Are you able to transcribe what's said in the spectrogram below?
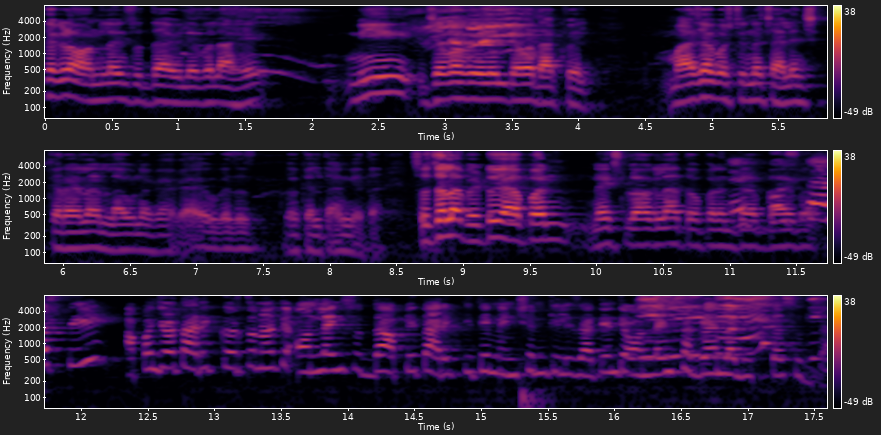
सगळं ऑनलाईन सुद्धा अवेलेबल आहे. मी जेव्हा वेळ येईल तेव्हा दाखवेल. माझ्या गोष्टींना चॅलेंज करायला लावू नका. काय उगाच डोक्याला ताण घेता. सो चला भेटूया आपण नेक्स्ट ब्लॉगला तोपर्यंत बाय गोष्ट असती आपण जेव्हा तारीख करतो ना ते ऑनलाईन सुद्धा आपली तारीख तिथे मेन्शन केली जाते आणि ते ऑनलाईन सगळ्यांना दिसतं सुद्धा.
